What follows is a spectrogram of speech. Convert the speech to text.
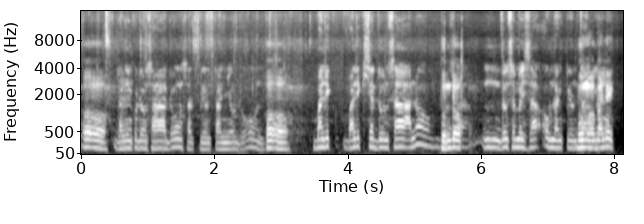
Oo, dalhin ko doon sa doon sa pinuntan nyo doon. oo. Balik balik siya doon sa ano, doon Bundok. Sa, mm, doon sa may sa unang pinuntan Bumabalik. nyo.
